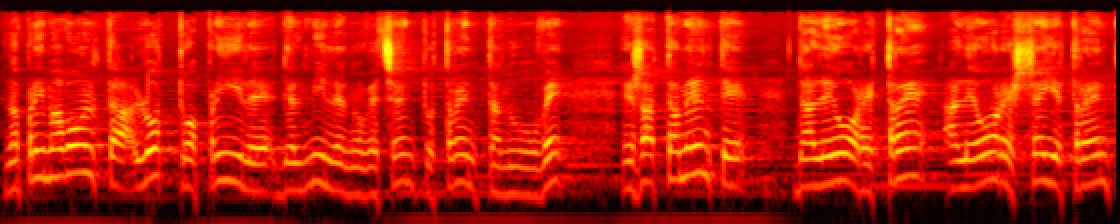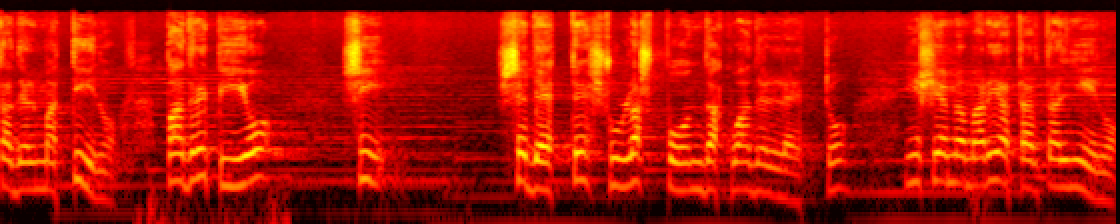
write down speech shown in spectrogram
La prima volta l'8 aprile del 1939, esattamente dalle ore 3 alle ore 6.30 del mattino. Padre Pio si sedette sulla sponda qua del letto insieme a Maria Tartaglino.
